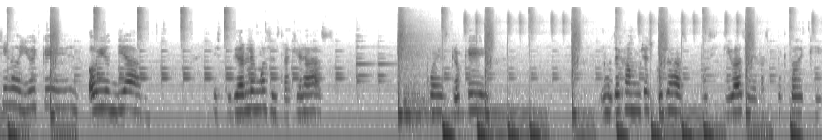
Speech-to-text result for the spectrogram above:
Sí, no, yo que hoy en día estudiar lenguas extranjeras pues creo que nos deja muchas cosas positivas en el aspecto de que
